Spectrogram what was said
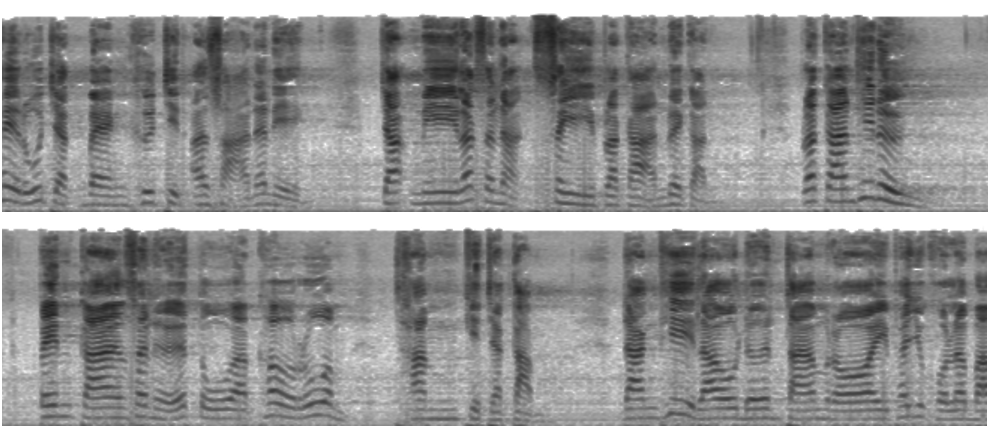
ให้รู้จักแบ่งคือจิตอาสานั่นเอง จะมีลักษณะ 4 ประการด้วยกัน ประการที่หนึ่งเป็นการเสนอตัวเข้าร่วมทำกิจกรรม ดังที่เราเดินตามรอยพระยุคลบ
